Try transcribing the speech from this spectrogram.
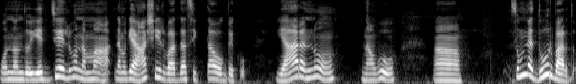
ಒಂದೊಂದು ಹೆಜ್ಜೆಲೂ ನಮ್ಮ, ನಮಗೆ ಆಶೀರ್ವಾದ ಸಿಗ್ತಾ ಹೋಗಬೇಕು. ಯಾರನ್ನು ನಾವು ಸುಮ್ಮನೆ ದೂರಬಾರ್ದು.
